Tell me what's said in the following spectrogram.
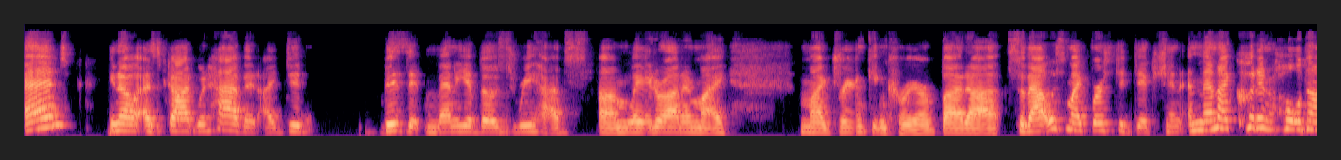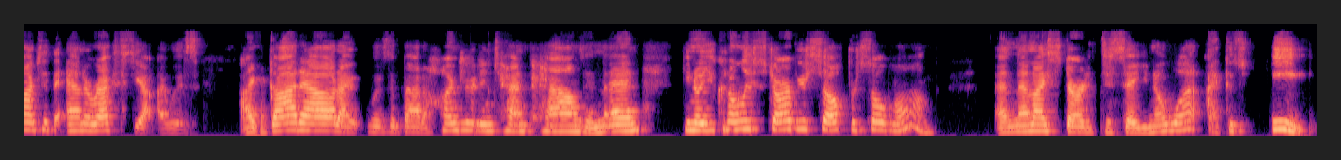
And, you know, as God would have it, I did visit many of those rehabs um, later on in my my drinking career. But uh, so that was my first addiction. And then I couldn't hold on to the anorexia. I was, I got out, I was about 110 pounds. And then, you know, you can only starve yourself for so long. And then I started to say, you know what? I could eat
